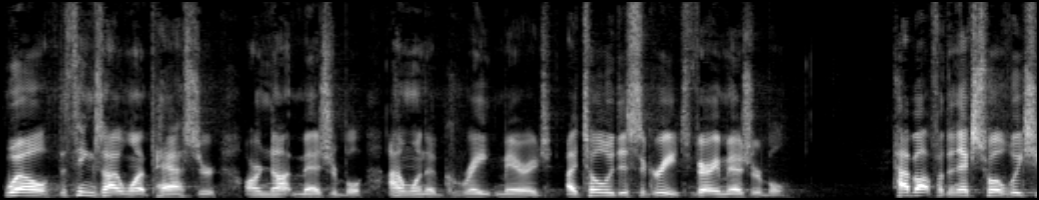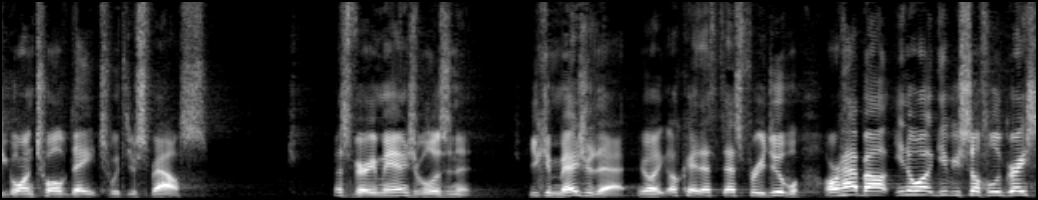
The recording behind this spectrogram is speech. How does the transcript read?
Well, the things I want, Pastor, are not measurable. I want a great marriage. I totally disagree. It's very measurable. How about for the next 12 weeks, you go on 12 dates with your spouse? That's very manageable, isn't it? You can measure that. You're like, okay, that's, that's pretty doable. Or how about, you know what, give yourself a little grace?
